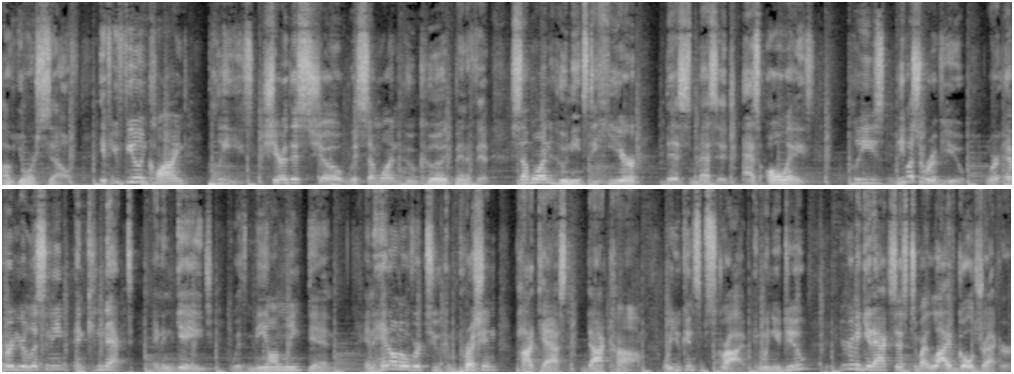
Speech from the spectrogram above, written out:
of yourself. If you feel inclined, please share this show with someone who could benefit, someone who needs to hear this message. As always, please leave us a review wherever you're listening and connect and engage with me on LinkedIn and head on over to compressionpodcast.com where you can subscribe. And when you do, you're going to get access to my live goal tracker,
